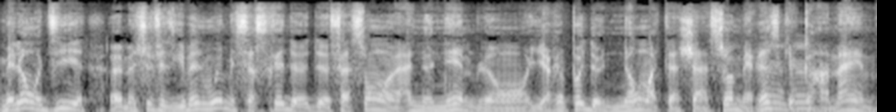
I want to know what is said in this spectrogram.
Mais là, on dit, euh, M. Fitzgibbon, oui, mais ça serait de, de façon anonyme. Il n'y aurait pas de nom attaché à ça, mais reste que quand même,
